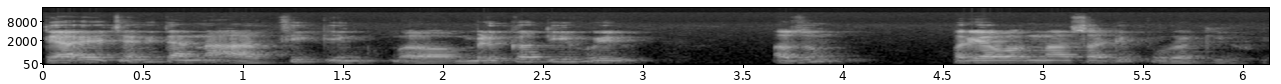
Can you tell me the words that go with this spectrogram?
त्या याच्याने त्यांना आर्थिक इन- अ, मिळकती होईल. अजून पर्यावरणासाठी पूरकही होईल.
